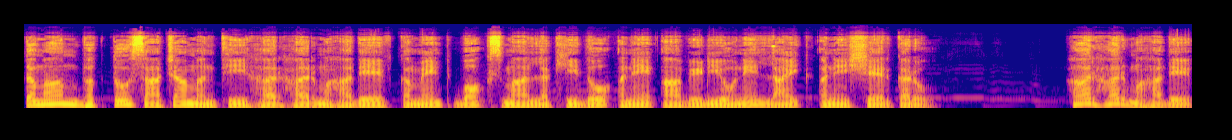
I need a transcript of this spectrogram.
તમામ ભક્તો સાચા મનથી હર હર મહાદેવ કમેન્ટ બોક્સમાં લખી દો અને આ વિડીયોને લાઇક અને શેર કરો. હર હર મહાદેવ.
